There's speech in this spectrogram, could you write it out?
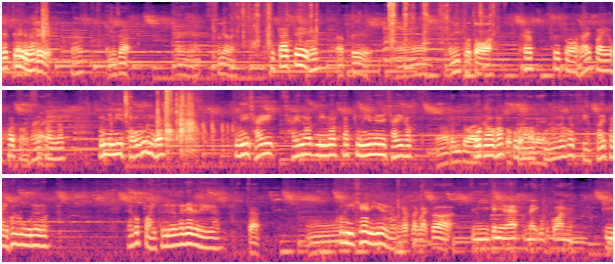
คัตเตอไดร์คัคตรับเตอร์ครับอันนี้ก็อะไรเงี้ยเขาเรียกอะไรสตาร์เตอร์ครับคัตเตอร์อ๋ออันนี้ตัวต่อครับตัวต่อสายไฟกับข้อต่อสายไฟครับ มันจะมีสองรุ่นครับ ตัวนี้ใช้ใช้น็อตมีน็อตครับ ตัวนี้ไม่ได้ใช้ครับอ๋อเป็นตัวกดเราครับตัวกกดดเราเอาเลยกดเราแล้วก็เสียบสายไฟเขารูเลยครับแล้วก็ปล่อยคืนแล้วก็แน่นเลยครับครับอืมก็มีแค่นี้นะครับนะครับ หลักๆก็จะมีแค่นี้นะฮะในอุปกรณ์ที่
